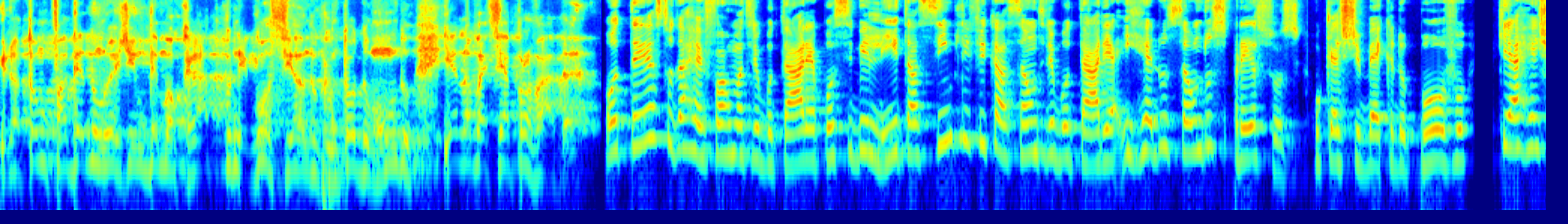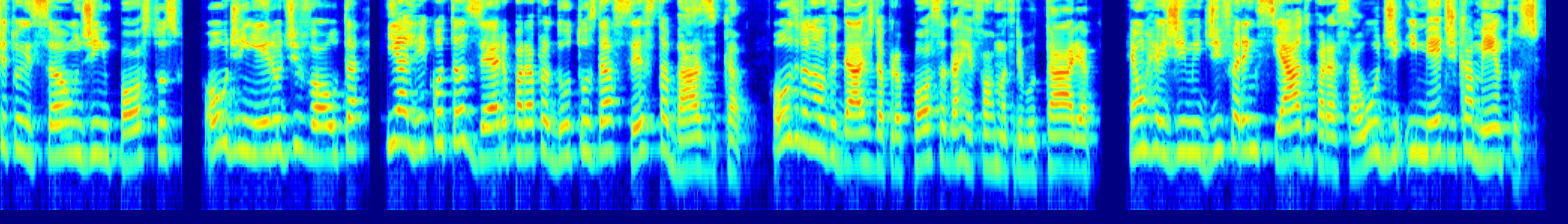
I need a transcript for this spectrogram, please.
e nós estamos fazendo um regime democrático, negociando com todo mundo, e ela vai ser aprovada. O texto da reforma tributária possibilita a simplificação tributária e redução dos preços, o cashback do povo, que é a restituição de impostos ou dinheiro de volta e alíquota zero para produtos da cesta básica. Outra novidade da proposta da reforma tributária é um regime diferenciado para saúde e medicamentos.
